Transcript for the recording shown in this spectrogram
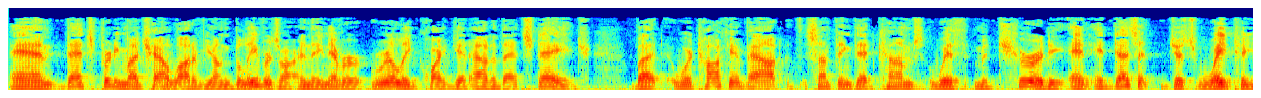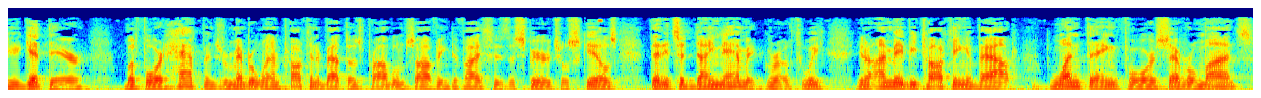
And that's pretty much how a lot of young believers are and they never really quite get out of that stage. But we're talking about something that comes with maturity and it doesn't just wait till you get there before it happens. Remember when I'm talking about those problem solving devices, the spiritual skills, that it's a dynamic growth. We, you know, I may be talking about one thing for several months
